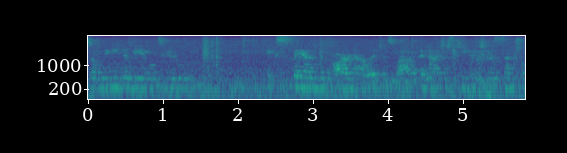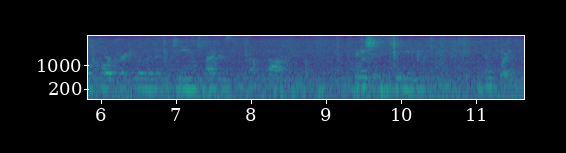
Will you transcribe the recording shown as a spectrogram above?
so we need to be able to expand with our knowledge as well, and not just keep it to a central core curriculum that is deemed by this uh, nation to be important.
